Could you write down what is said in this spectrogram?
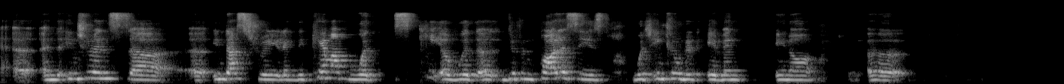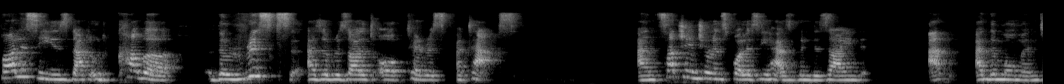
uh, and the insurance uh, uh industry, like they came up with uh, with uh, different policies, which included even, you know, policies that would cover the risks as a result of terrorist attacks. And such insurance policy has been designed at at the moment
